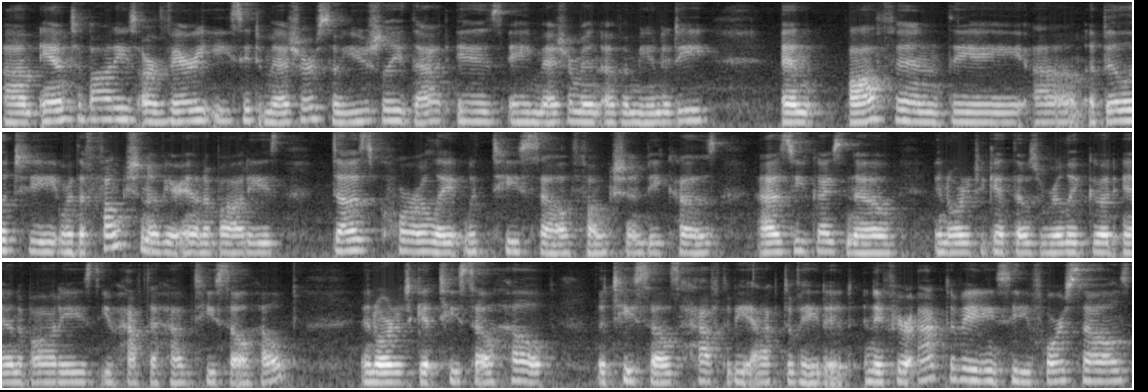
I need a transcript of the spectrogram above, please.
Um, antibodies are very easy to measure, so usually that is a measurement of immunity. And often the um, ability or the function of your antibodies does correlate with T cell function because, as you guys know, in order to get those really good antibodies, you have to have T cell help. In order to get T cell help, the T cells have to be activated. And if you're activating CD4 cells,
